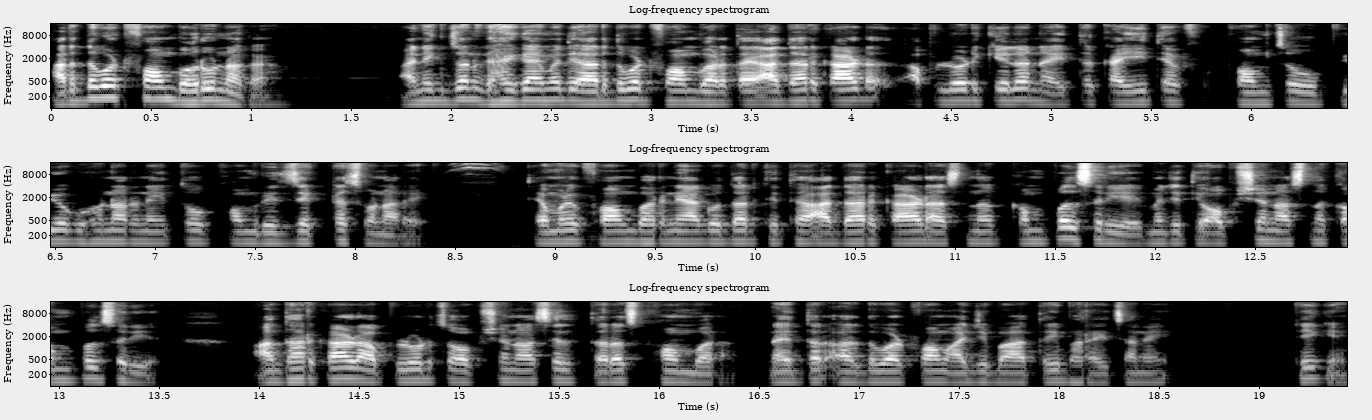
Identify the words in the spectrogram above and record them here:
अर्धवट फॉर्म भरू नका. अनेक जण घाईघाईमध्ये अर्धवट फॉर्म भरताय. आधार कार्ड अपलोड केलं नाही तर काही त्या फॉर्मचा उपयोग होणार नाही. तो फॉर्म रिजेक्टच होणार आहे. त्यामुळे फॉर्म भरण्या अगोदर तिथं आधार कार्ड असणं कंपल्सरी आहे. म्हणजे ते ऑप्शन असणं कंपल्सरी आहे. आधार कार्ड अपलोडचं ऑप्शन असेल तरच फॉर्म भरा. नाहीतर अर्धवट फॉर्म अजिबातही भरायचा नाही. ठीक आहे?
